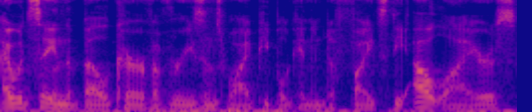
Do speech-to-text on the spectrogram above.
I would say in the bell curve of reasons why people get into fights, the outliers,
